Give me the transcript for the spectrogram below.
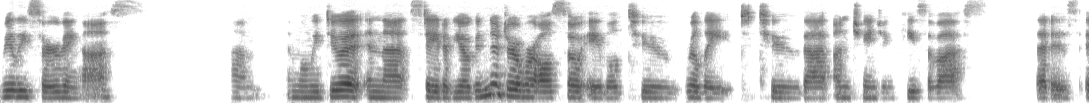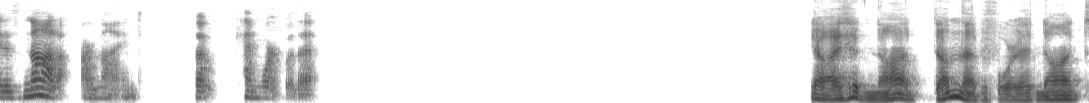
really serving us. Um, and when we do it in that state of yoga nidra, we're also able to relate to that unchanging piece of us that is it is not our mind, but can work with it. Yeah, I had not done that before. I had not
